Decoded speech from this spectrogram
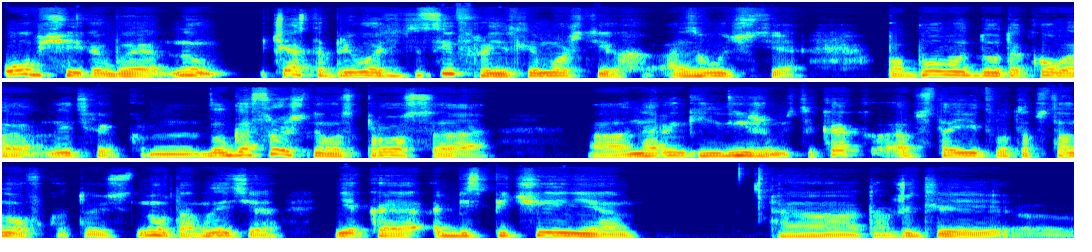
общие, как бы, ну, часто приводят эти цифры, если можете их озвучите, по поводу такого, знаете, как долгосрочного спроса а, на рынке недвижимости. Как обстоит вот обстановка? То есть, ну, там, знаете, некое обеспечение а, там, жителей э,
